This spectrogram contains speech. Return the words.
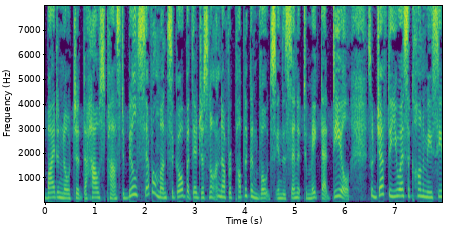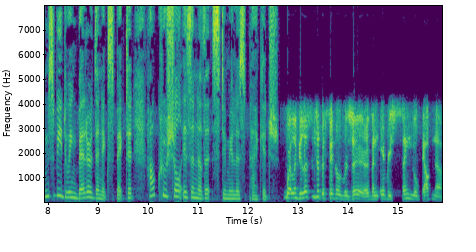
Biden noted the House passed a bill several months ago, but there are just not enough Republican votes in the Senate to make that deal. So, Jeff, the U.S. economy seems to be doing better than expected. How crucial is another stimulus package? Well, if you listen to the Federal Reserve, and every single governor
